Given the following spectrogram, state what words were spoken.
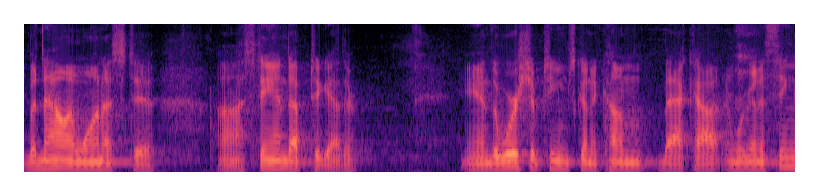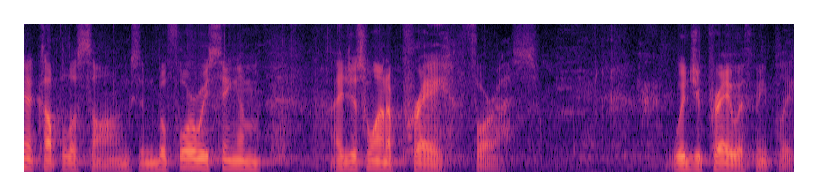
But now I want us to uh, stand up together. And the worship team's going to come back out, and we're going to sing a couple of songs. And before we sing them, I just want to pray for us. Would you pray with me, please?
